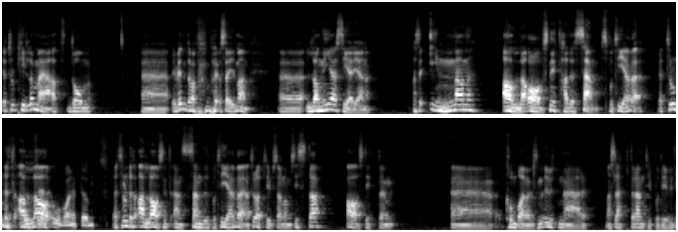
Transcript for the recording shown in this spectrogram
jag tror till och med att de, eh, jag vet inte vad, vad jag säger man, uh, la ner serien alltså innan alla avsnitt hade sänts på TV. Jag tror inte att Det alla, ovanligt dumt. jag tror inte att alla avsnitt ens sändes på TV. Jag tror att typ så de sista avsnitten eh, kom bara liksom ut när man släppte den typ på DVD.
